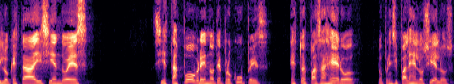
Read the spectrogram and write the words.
y lo que está diciendo es, si estás pobre, no te preocupes, esto es pasajero, lo principal es en los cielos,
